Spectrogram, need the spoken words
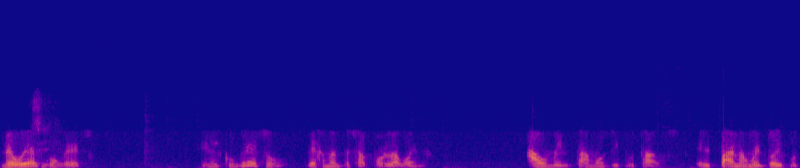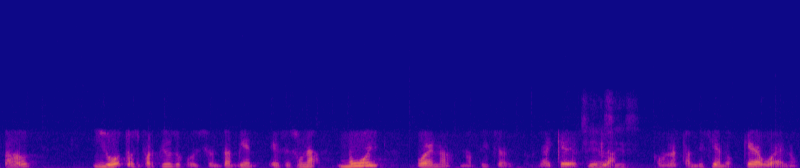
Me voy al Sí. Congreso. En el Congreso, déjame empezar por la buena. Aumentamos diputados. El PAN aumentó diputados y otros partidos de oposición también. Esa es una muy buena noticia, Víctor. Y hay que decirla, como la están diciendo. Qué bueno.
